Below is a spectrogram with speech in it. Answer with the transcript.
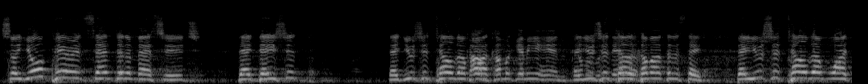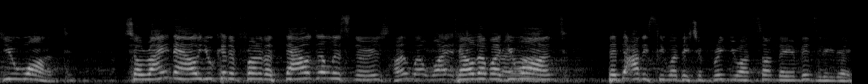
So your parents sent in a message that they should, that you should tell them Come, what. come and give me a hand. That you should stand tell, up. come onto the stage. That you should tell them what you want. So right now, you can, in front of a thousand listeners, tell them what you Right want. That obviously what they should bring you on Sunday and visiting day.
